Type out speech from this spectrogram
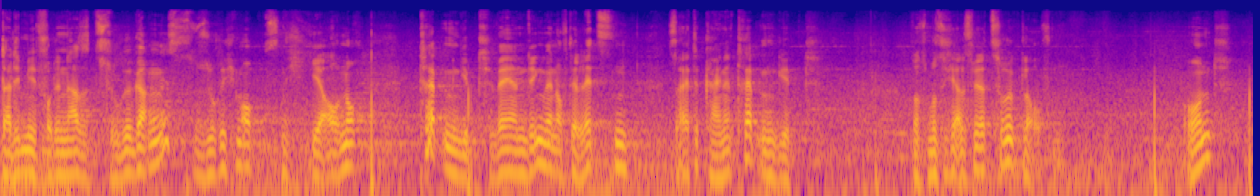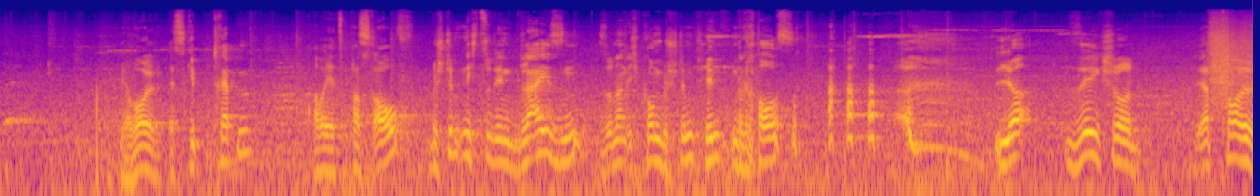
Da die mir vor der Nase zugegangen ist, suche ich mal, ob es nicht hier auch noch Treppen gibt. Wäre ja ein Ding, wenn auf der letzten Seite keine Treppen gibt. Sonst muss ich alles wieder zurücklaufen. Und, jawohl, es gibt Treppen. Aber jetzt passt auf, bestimmt nicht zu den Gleisen, sondern ich komme bestimmt hinten raus. ja, sehe ich schon. Ja, toll.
